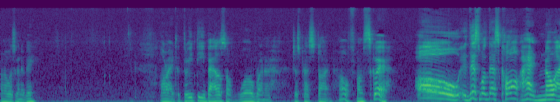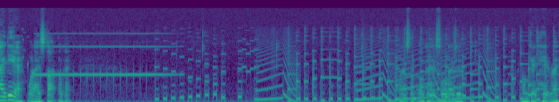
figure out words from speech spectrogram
I don't know what's gonna be. Alright, the 3D Battles of World Runner. Just press start. Oh, from Square. Oh, is this what that's called? I had no idea what I start. Okay. Okay, so what I do? Don't get hit, right?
